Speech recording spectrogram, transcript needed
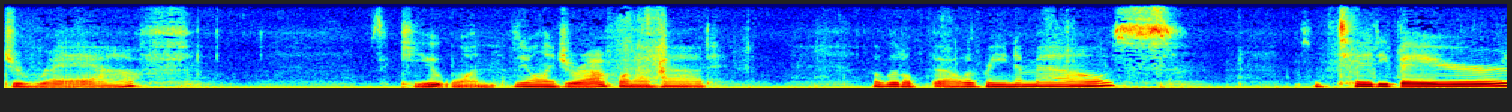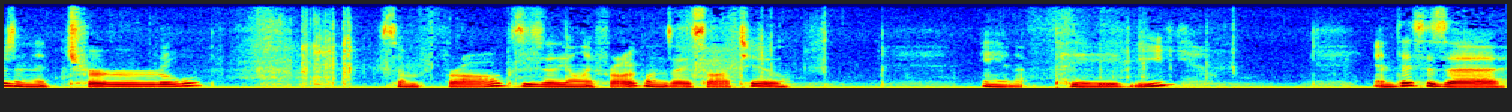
giraffe. It's a cute one. It's the only giraffe one I had. A little ballerina mouse, some teddy bears, and a turtle. Some frogs. These are the only frog ones I saw too. And a piggy. And this is a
